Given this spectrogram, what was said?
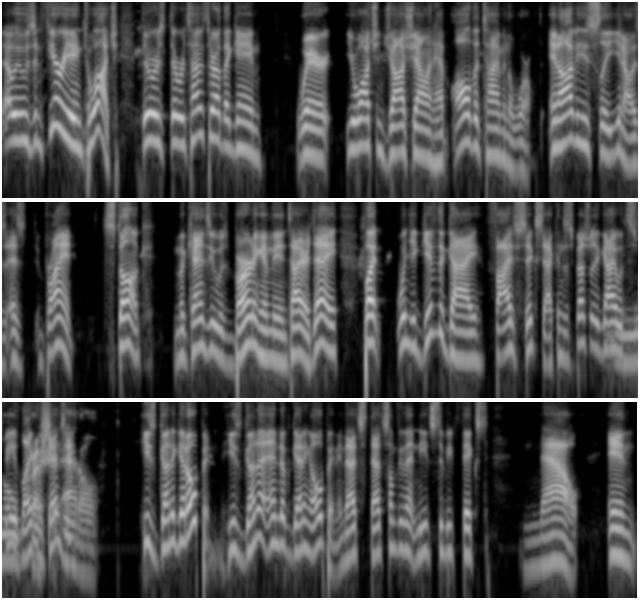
that it was infuriating to watch. There was there were times throughout that game where you're watching Josh Allen have all the time in the world. And obviously, you know, as, as Bryant stunk, McKenzie was burning him the entire day. But when you give the guy five, six seconds, especially a guy with no speed like McKenzie, he's gonna get open. He's gonna end up getting open. And that's that's something that needs to be fixed now. In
